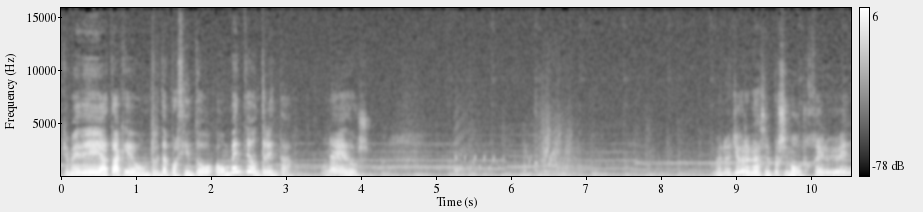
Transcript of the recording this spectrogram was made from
que me dé ataque o un 30%. O un 20 o un 30. Una de dos. Bueno, yo creo que va a ser el próximo agujero, ¿eh?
